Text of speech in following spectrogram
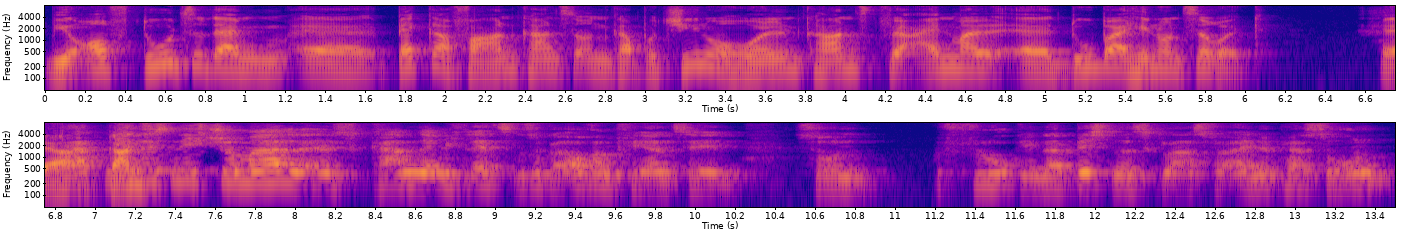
Wie oft du zu deinem äh, Bäcker fahren kannst und einen Cappuccino holen kannst für einmal äh, Dubai hin und zurück. Ja, Hatten ganz wir das nicht schon mal? Es kam nämlich letztens sogar auch am Fernsehen. So ein Flug in der Business Class für eine Person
